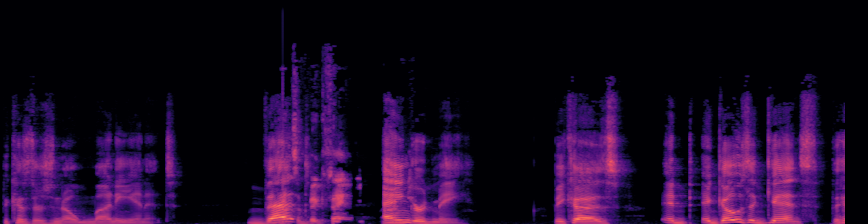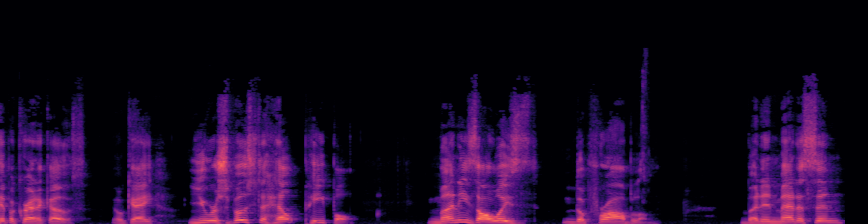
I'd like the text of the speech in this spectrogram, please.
because there's no money in it. That That's a big thing. Angered me because it it goes against the Hippocratic oath. Okay, you are supposed to help people. Money's always the problem. But in medicine,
